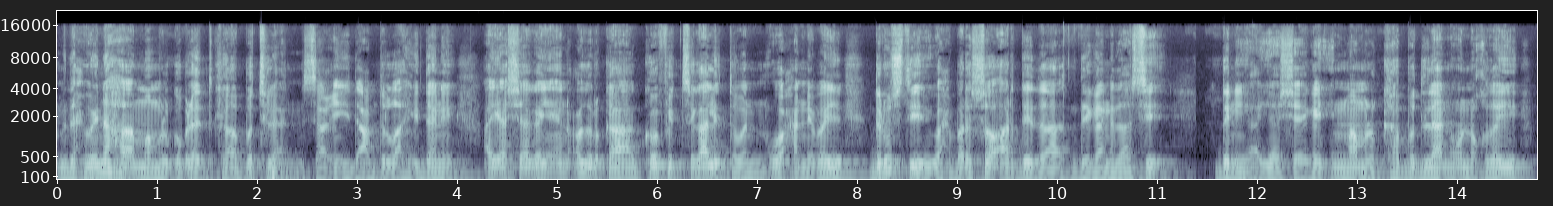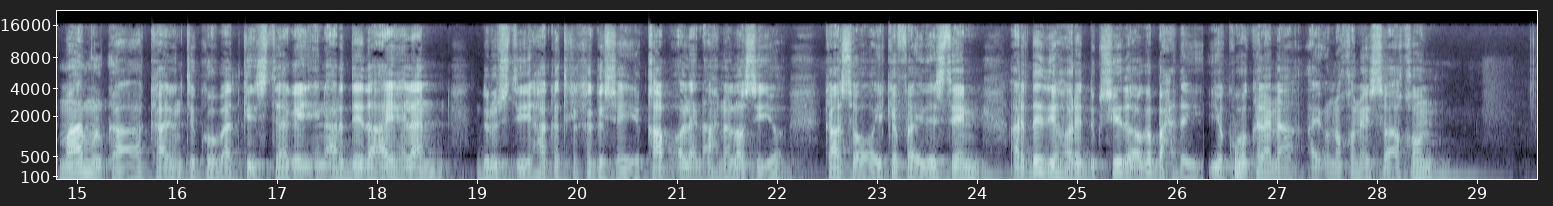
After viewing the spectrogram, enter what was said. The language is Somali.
madaxweynaha maamul goboleedka puntland saciid cabdulaahi deni ayaa sheegay in cudurka covid sagaal iyo toban uu xanibay daruustii waxbarasho ardayda deegaanadaasi. Deni ayaa sheegay in maamulka puntland uu noqday maamulka kaalinta koowaad ka istaagay in ardayda ay helaan duruustii hakadka ka gashay qaab olen ahna loo siiyo kaas oo ay ka faa-iideysteen ardaydii hore dugsiyada oga baxday iyo kuwo kalena ay u noqonayso aqoon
